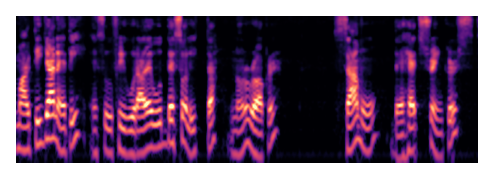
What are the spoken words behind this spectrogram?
Marty Janetti en su figura debut de solista, non rocker. Samu de Head Shrinkers.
